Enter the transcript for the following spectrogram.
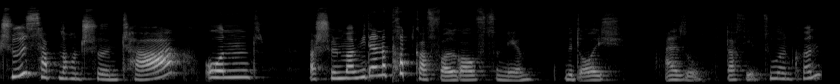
tschüss, habt noch einen schönen Tag und war schön mal wieder eine Podcast-Folge aufzunehmen mit euch. Also dass ihr zuhören könnt.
